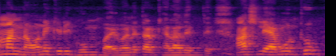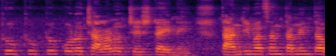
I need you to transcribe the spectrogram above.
আমার না, অনেকেরই ঘুম পায় মানে তার খেলা দেখতে। আসলে এমন ঠুক ঠুক ঠুক ঠুক কোনো চালানোর চেষ্টাই নেই। তানজিম হাসান, তামিম তাও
